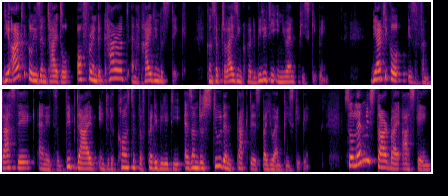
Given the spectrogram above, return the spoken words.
The article is entitled Offering the Carrot and Hiding the Stick Conceptualizing Credibility in UN Peacekeeping. The article is fantastic and it's a deep dive into the concept of credibility as understood and practiced by UN peacekeeping. So let me start by asking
